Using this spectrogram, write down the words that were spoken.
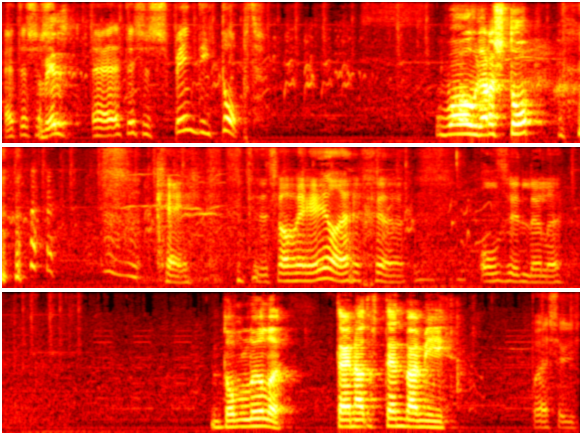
Het is, een, eh, het is een spin die topt. Wow, dat is top. Oké. Dit is wel weer heel erg eh, onzin lullen. Dom lullen. 10 out of 10 bij me. Precies.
